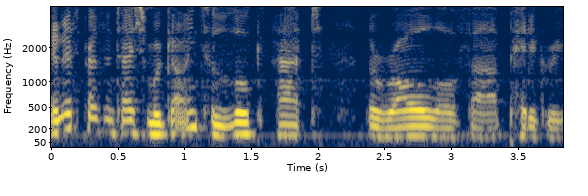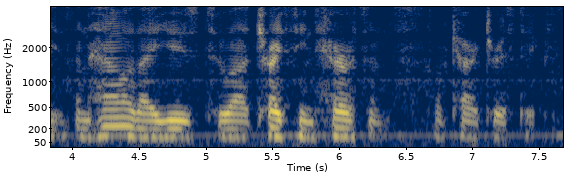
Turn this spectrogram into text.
In this presentation we're going to look at the role of uh, pedigrees and how they are used to uh, trace the inheritance of characteristics.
